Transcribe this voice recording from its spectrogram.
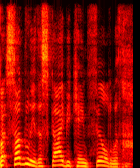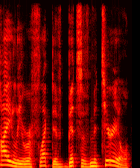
But suddenly the sky became filled with highly reflective bits of material.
